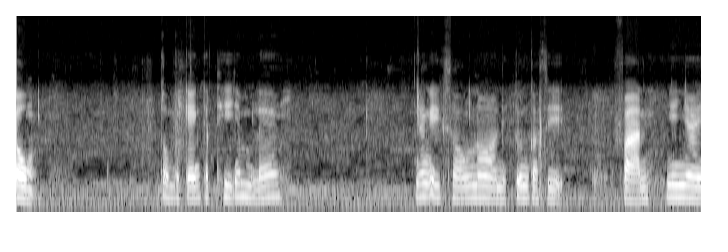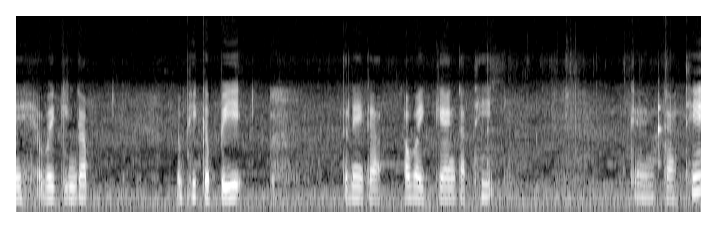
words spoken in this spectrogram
ต้มต้มไปแกงกะทิยำมอแรงยังอีกสองนอนี่ตุ้นกะสิฝานใหญ่ๆเอาไว้กินกับน้ำพริกกะปิตัวนี้ก็เอาไว้แกงกะทิ แกงกะทิ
